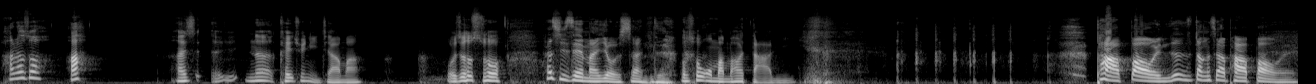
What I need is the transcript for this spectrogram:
他都说：“啊。”还是呃，那可以去你家吗？我就说 他其实也蛮友善的。我说我妈妈会打你，怕爆哎、欸！你真的是当下怕爆哎、欸！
